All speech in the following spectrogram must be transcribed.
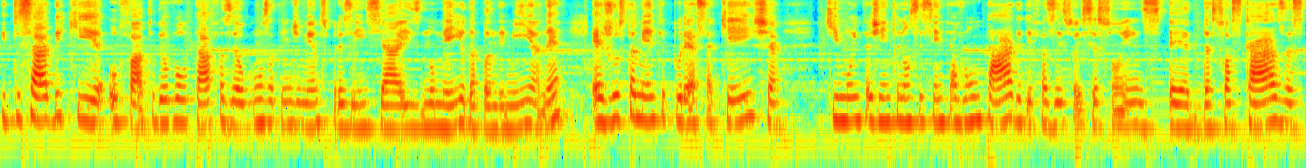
E tu sabe que o fato de eu voltar a fazer alguns atendimentos presenciais no meio da pandemia, né, é justamente por essa queixa que muita gente não se sente à vontade de fazer suas sessões é, das suas casas,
